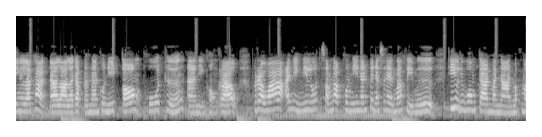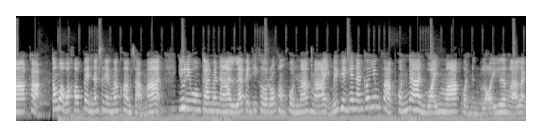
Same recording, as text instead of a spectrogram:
ริง ๆ แล้วค่ะ ดาราระดับตำนานคนนี้ต้องพูดถึงอาหนิงของเรา เพราะว่าอาหนิงนิรุตสำหรับคนนี้นั้นเป็นนักแสดงมากฝีมือ ที่อยู่ในวงการมานานมากๆค่ะ ต้องบอกว่าเขาเป็นนักแสดงมากความสามารถอยู่ในวงการมานานและเป็นที่เคารพของคนมากมาย ไม่เพียงแค่นั้นเขายังฝากผลงานไว้มากกว่า 100 เรื่องแล้วแหละ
